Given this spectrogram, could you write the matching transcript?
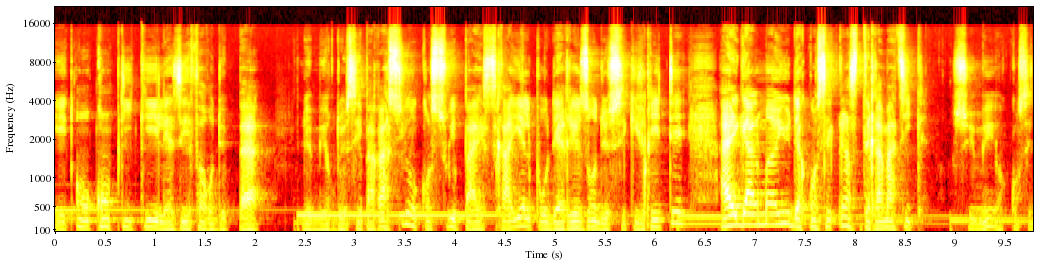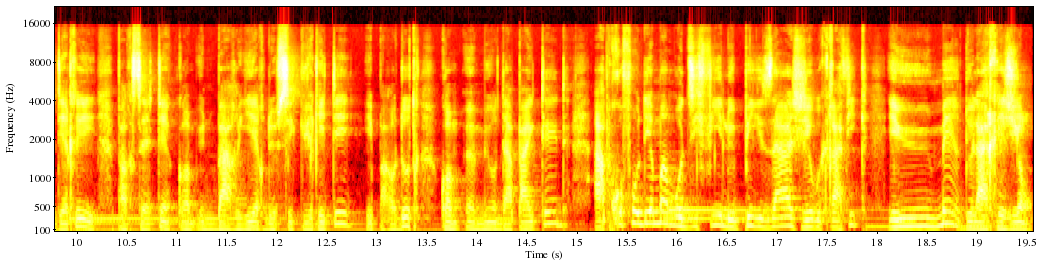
et ont compliqué les efforts de paix. Le mur de séparation construit par Israël pour des raisons de sécurité a également eu des conséquences dramatiques. Ce mur, considéré par certains comme une barrière de sécurité et par d'autres comme un mur d'apartheid, a profondément modifié le paysage géographique et humain de la région.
